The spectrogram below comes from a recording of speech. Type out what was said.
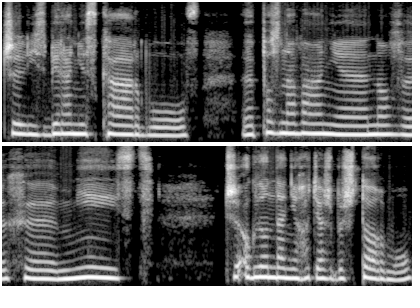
czyli zbieranie skarbów, e, poznawanie nowych e, miejsc, czy oglądanie chociażby sztormu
